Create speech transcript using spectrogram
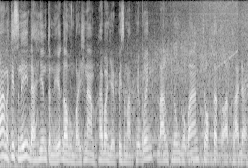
ឡានអគ្គិសនីដែលហ៊ានធានាដល់8ឆ្នាំហើយបើនិយាយពីសមត្ថភាពវិញឡើងភ្នំក៏បានចុះទឹកក៏អត់ខ្លាចដែរ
